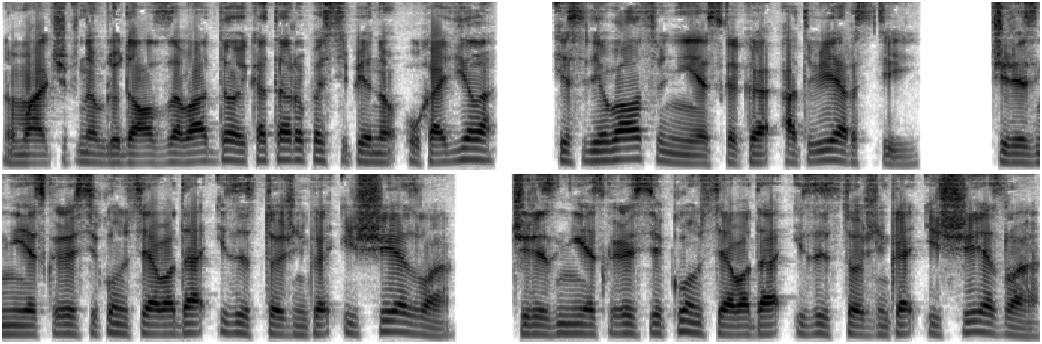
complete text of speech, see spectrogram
но мальчик наблюдал за водой, которая постепенно уходила и сливалась в несколько отверстий. Через несколько секунд вся вода из источника исчезла, Через несколько секунд вся вода из источника исчезла.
